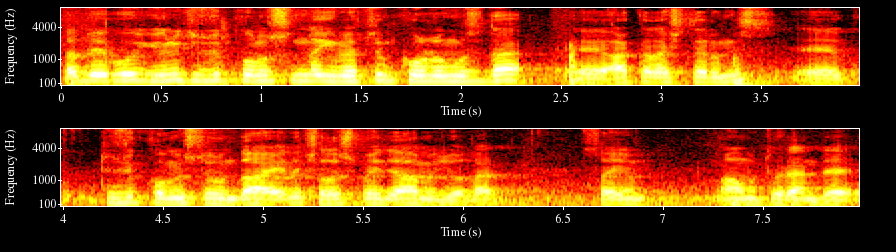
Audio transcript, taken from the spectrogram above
Tabii bu yeni tüzük konusunda yönetim kurulumuzda e, arkadaşlarımız e, tüzük komisyonu dahilinde çalışmaya devam ediyorlar. Sayın Mahmut Ören de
